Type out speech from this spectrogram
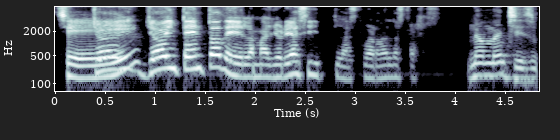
Sí. Yo, yo intento de la mayoría sí las guardar las cajas. No manches.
